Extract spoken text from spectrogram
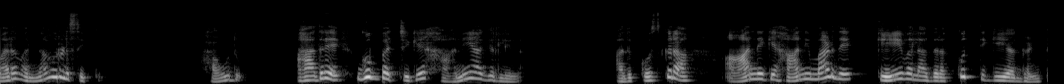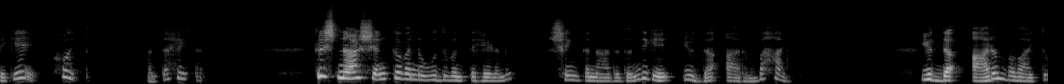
ಮರವನ್ನ ಉರುಳಿಸಿತ್ತು. ಹೌದು, ಆದರೆ ಗುಬ್ಬಚ್ಚಿಗೆ ಹಾನಿಯಾಗಿರಲಿಲ್ಲ ಅದಕ್ಕೋಸ್ಕರ ಆನೆಗೆ ಹಾನಿ ಮಾಡದೆ ಕೇವಲ ಅದರ ಕುತ್ತಿಗೆಯ ಗಂಟೆಗೆ ಹೋಯ್ತು ಅಂತ ಹೇಳ್ತಾನೆ. ಕೃಷ್ಣ ಶಂಖವನ್ನು ಊದುವಂತೆ ಹೇಳಲು ಶಂಖನಾದದೊಂದಿಗೆ ಯುದ್ಧ ಆರಂಭ ಆಯಿತು. ಯುದ್ಧ ಆರಂಭವಾಯಿತು.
